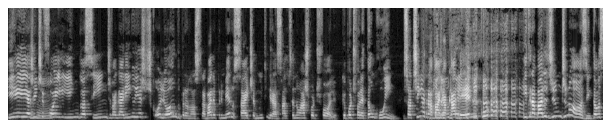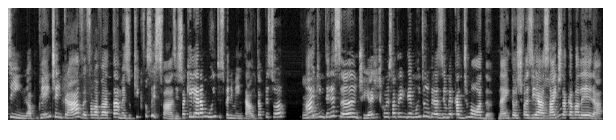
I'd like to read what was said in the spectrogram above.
E a gente uhum. foi indo assim, devagarinho, e a gente olhando para o nosso trabalho. O primeiro site é muito engraçado, você não acha portfólio. Porque o portfólio é tão ruim, só tinha trabalho acadêmico e trabalho de um de nós. Então, assim, o cliente entrava e falava, tá, mas o que, que vocês fazem? Só que ele era muito experimental. Então a pessoa Uhum. Ai, que interessante. E a gente começou a aprender muito no Brasil o mercado de moda, né? Então a gente fazia uhum. site da Cavaleira,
